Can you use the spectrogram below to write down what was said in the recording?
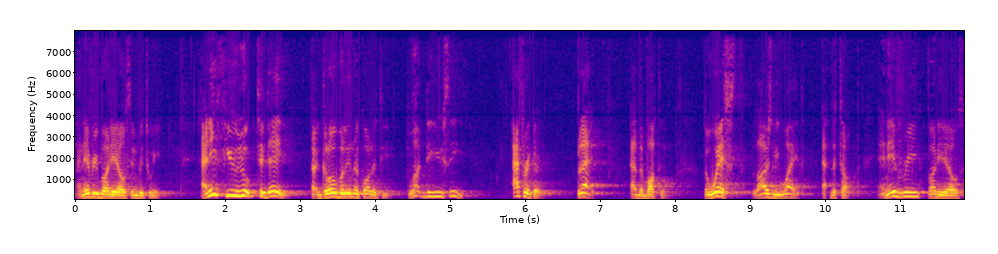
and everybody else in between. And if you look today at global inequality, what do you see? Africa, black at the bottom. The West, largely white at the top. And everybody else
